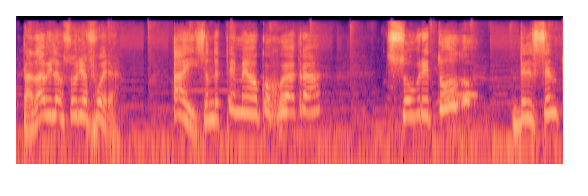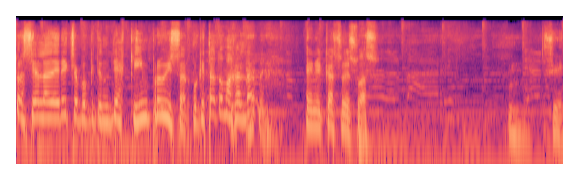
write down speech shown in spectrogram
está Dávila Osorio afuera. Hay, si donde esté medio cojo de atrás, sobre todo del centro hacia la derecha, porque tendrías que improvisar. Porque está Tomás Galdame, en el caso de Suazo. Mm, Sí.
